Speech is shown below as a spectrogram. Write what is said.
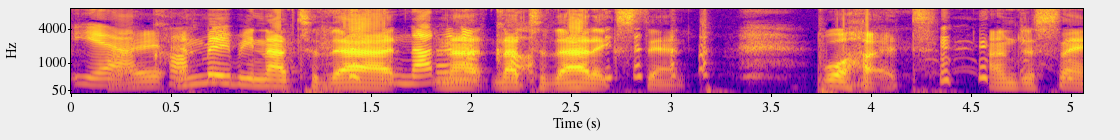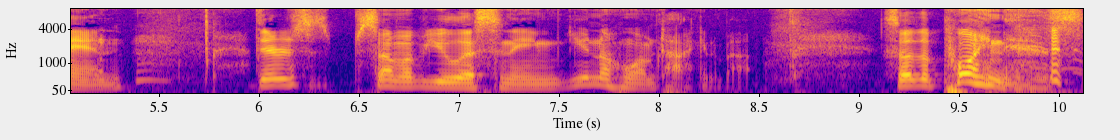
Yeah. right? And maybe not to that, Not not, not, to that extent. but I'm just saying, there's some of you listening, you know who I'm talking about. So the point is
